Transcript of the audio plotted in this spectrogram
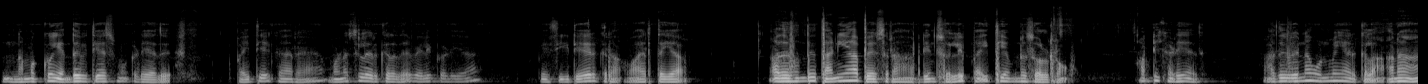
நமக்கும் எந்த வித்தியாசமும் கிடையாது. பைத்தியக்காரன் மனசில் இருக்கிறத வெளிப்படையாக பேசிக்கிட்டே இருக்கிறான் வார்த்தையாக அதை வந்து தனியாக பேசுகிறான் அப்படின்னு சொல்லி பைத்தியம்னு சொல்கிறோம் அப்படி கிடையாது. அது வேணால் உண்மையாக இருக்கலாம். ஆனால்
